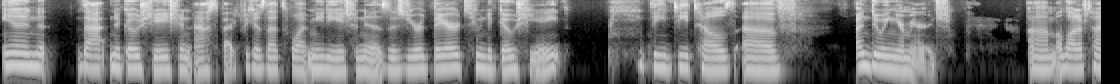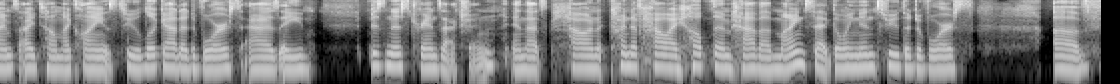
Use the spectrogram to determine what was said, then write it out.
in that negotiation aspect because that's what mediation is is you're there to negotiate the details of undoing your marriage. Um, a lot of times i tell my clients to look at a divorce as a business transaction and that's how kind of how i help them have a mindset going into the divorce of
